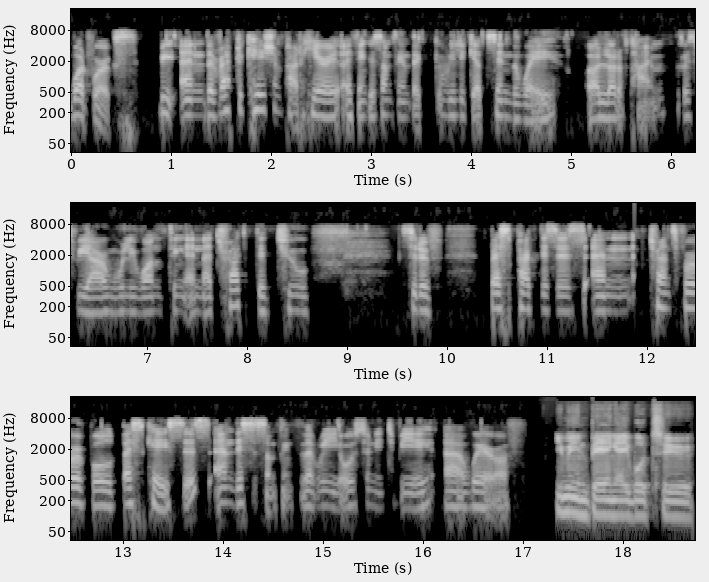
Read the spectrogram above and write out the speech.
what works and the replication part here i think is something that really gets in the way a lot of time because we are really wanting and attracted to sort of best practices and transferable best cases. And this is something that we also need to be uh, aware of. You mean being able to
